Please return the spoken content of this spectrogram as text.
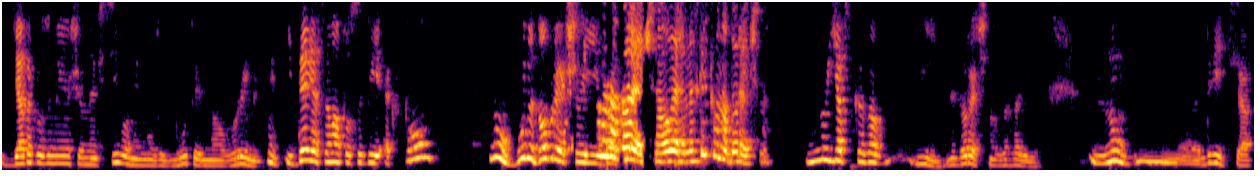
Я так розумію, що не всі вони можуть бути на в Римі. Ну, ідея сама по собі експромт, Ну, буде добре, якщо її. Вона доречна, Олеже, наскільки вона доречна? Ну, я б сказав, ні, недоречно взагалі. Ну, дивіться,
